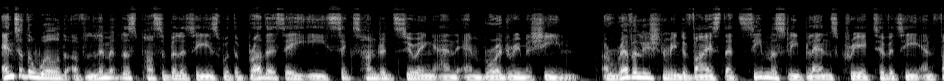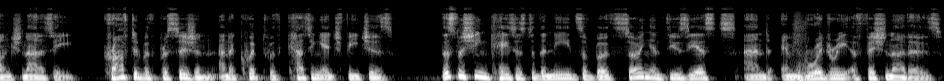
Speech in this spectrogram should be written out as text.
Enter the world of limitless possibilities with the Brothers SE 600 Sewing and Embroidery Machine, a revolutionary device that seamlessly blends creativity and functionality. Crafted with precision and equipped with cutting-edge features, this machine caters to the needs of both sewing enthusiasts and embroidery aficionados.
